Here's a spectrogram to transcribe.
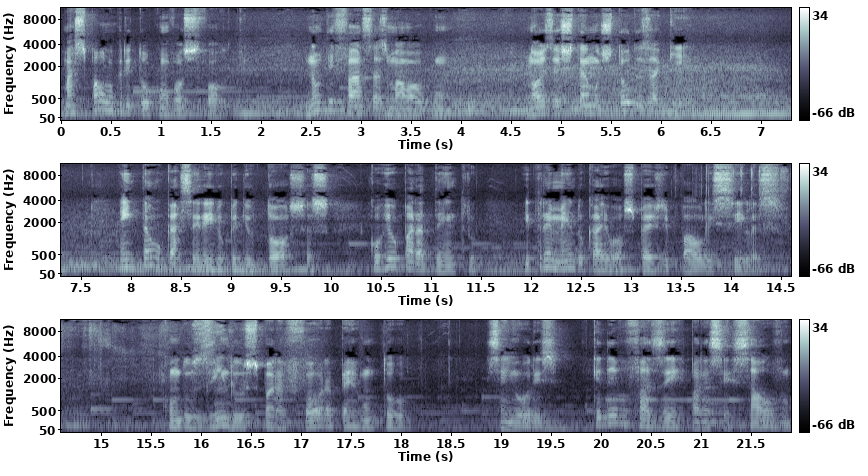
Mas Paulo gritou com voz forte: Não te faças mal algum, nós estamos todos aqui. Então o carcereiro pediu tochas, correu para dentro e, tremendo, caiu aos pés de Paulo e Silas conduzindo-os para fora, perguntou: Senhores, que devo fazer para ser salvo?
